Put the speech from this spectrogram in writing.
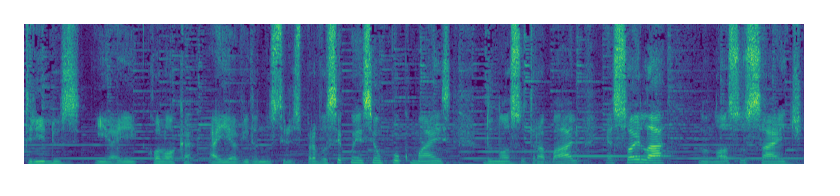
Trilhos, e aí coloca aí a Vida nos Trilhos. Para você conhecer um pouco mais do nosso trabalho, é só ir lá no nosso site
